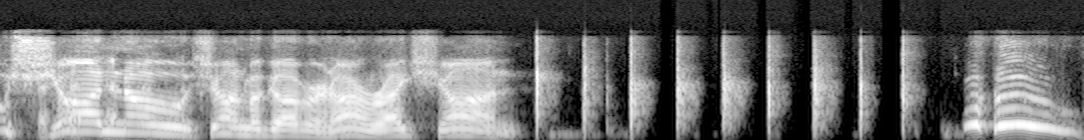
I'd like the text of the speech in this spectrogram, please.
Oh, Sean knows. Sean McGovern. All right, Sean. Woohoo!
